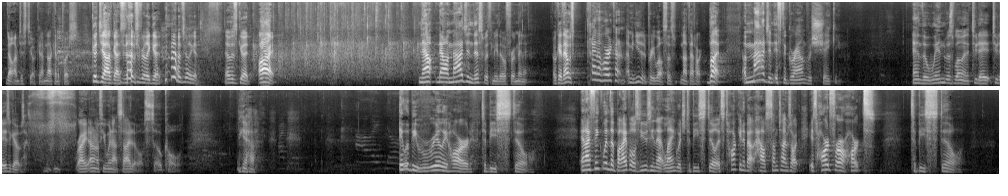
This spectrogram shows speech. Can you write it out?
No, I'm just joking. I'm not going to push. Good job, guys. That was really good. that was really good. That was good. All right. Now, now imagine this with me, though, for a minute. Okay, that was kind of hard. Kind of, I mean, you did it pretty well, so it's not that hard. But imagine if the ground was shaking and the wind was blowing. Two, day, two days ago, it was like, right? I don't know if you went outside. It was so cold. Yeah. It would be really hard to be still. And I think when the Bible is using that language to be still, it's talking about how sometimes our, it's hard for our hearts to be still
